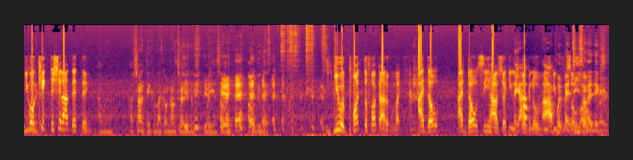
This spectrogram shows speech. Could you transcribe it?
You gonna kick the shit out that thing. I will. I was trying to think of like an alternative way, so I would, I would do that. You would punt the fuck out of him. Like I don't, I don't see how Chucky was I'll- fucking over these I'll people put for so long, on that nigga.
